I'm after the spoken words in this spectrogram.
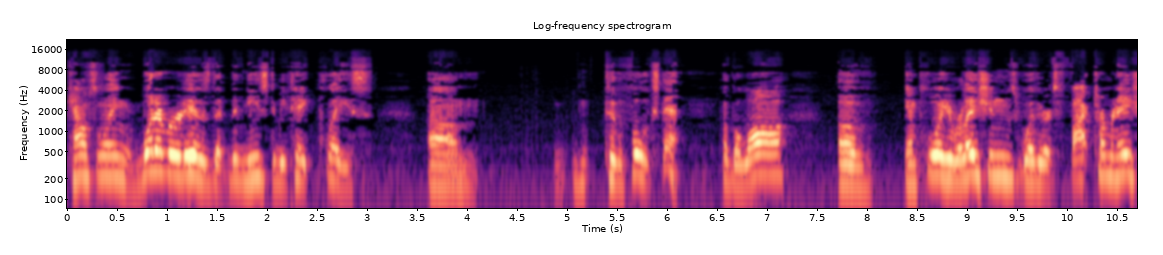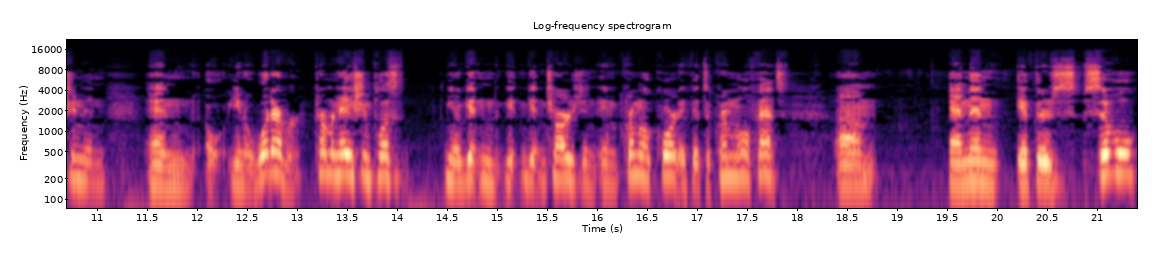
counseling, whatever it is that, that needs to be take place um, to the full extent of the law of employee relations, whether it's fight termination and and you know whatever. Termination plus you know getting getting getting charged in, in criminal court if it's a criminal offense, um, and then if there's civil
